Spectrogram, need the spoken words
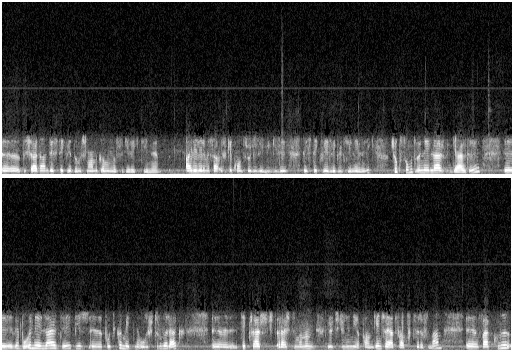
e, dışarıdan destek ve danışmanlık alınması gerektiğini, ailelere mesela öfke kontrolüyle ilgili destek verilebileceğine yönelik çok somut öneriler geldi. E, ve bu öneriler de bir e, politika metni oluşturularak e, tekrar işte araştırmanın yürütücülüğünü yapan Genç Hayat Vakfı tarafından e, farklı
